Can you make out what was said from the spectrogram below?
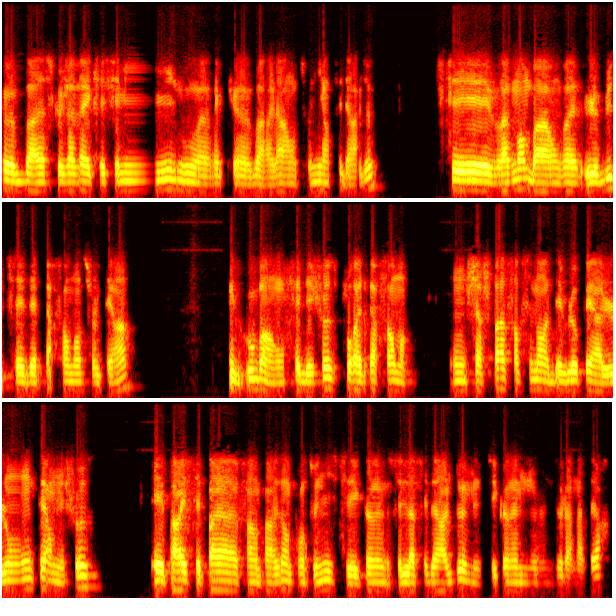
que bah, ce que j'avais avec les féminines ou avec euh, bah, là Anthony en fédéral 2, c'est vraiment, bah, on va, le but c'est d'être performant sur le terrain. du coup, bah, on fait des choses pour être performant. On ne cherche pas forcément à développer à long terme les choses, et pareil, c'est pas, enfin, par exemple, Anthony, c'est quand même, c'est de la fédérale 2, mais c'est quand même de, l'amateur.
